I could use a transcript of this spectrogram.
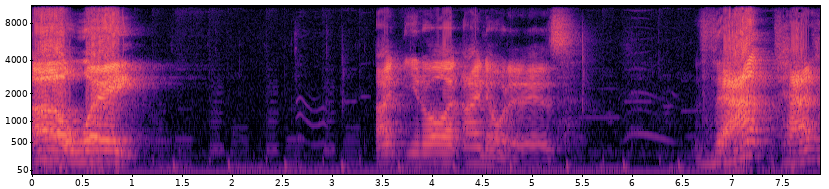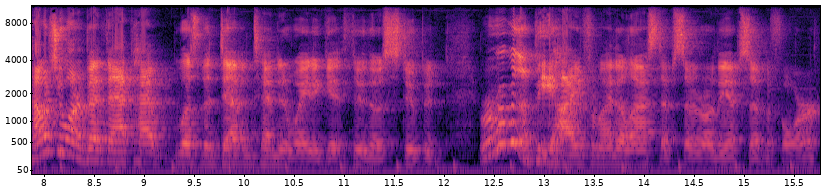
Oh, wait. I, you know what? I know what it is. That pad? How much you want to bet that pad was the dev intended way to get through those stupid. Remember the beehive from either last episode or the episode before?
